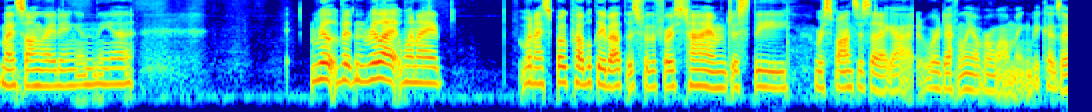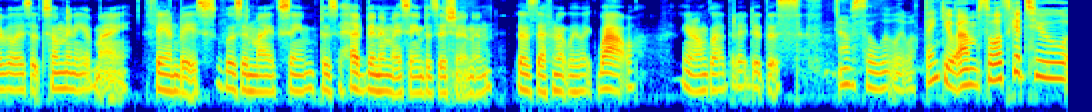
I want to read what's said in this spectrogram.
my songwriting and the uh real but realize when I when I spoke publicly about this for the first time just the responses that I got were definitely overwhelming because I realized that so many of my fan base was in my same had been in my same position, and that was definitely like, wow, you know, I'm glad that I did this. Absolutely. Well, thank you. Um, so let's get to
